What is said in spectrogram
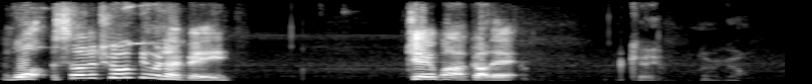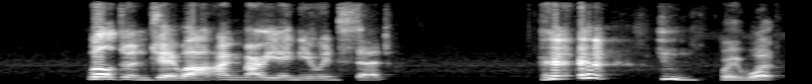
What sort of trophy would I be? JWA got it. okay. There we go. Well done, JWA. I'm marrying you instead. Wait, what?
